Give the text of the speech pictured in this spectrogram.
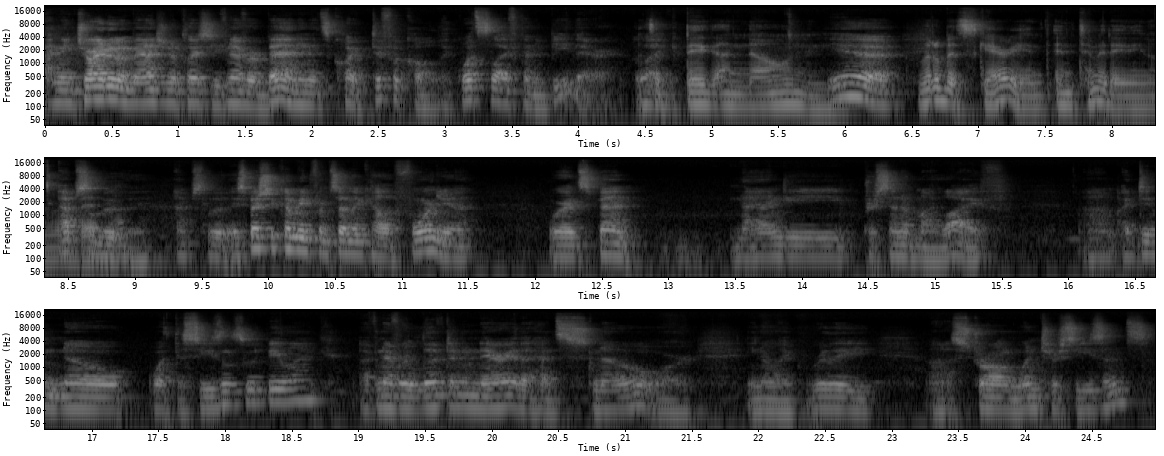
I mean, try to imagine a place you've never been, and it's quite difficult. Like, what's life going to be there? It's like, a big unknown. And yeah, A little bit scary and intimidating a little absolutely, bit. absolutely. Especially coming from Southern California, where I'd spent ninety percent of my life. Um, I didn't know what the seasons would be like. I've never lived in an area that had snow or, you know, like really uh, strong winter seasons.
